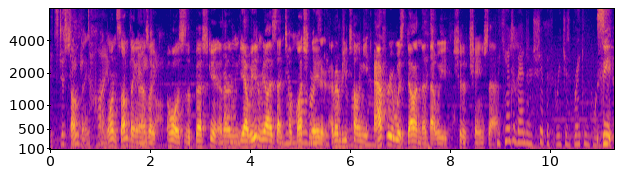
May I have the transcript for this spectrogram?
It's just something. taking. I won something, and I was like, job. "Oh, this is the best skin." And then, yeah, we didn't realize that until much all of our later. I remember you telling me after it was done that, that we should have changed that. We can't abandon ship if it reaches breaking point. See,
